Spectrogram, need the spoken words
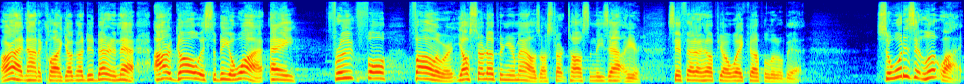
All right, nine o'clock. Y'all gonna do better than that. Our goal is to be a what? A fruitful follower. Y'all start opening your mouths. I'll start tossing these out here. See if that'll help y'all wake up a little bit. So, what does it look like?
